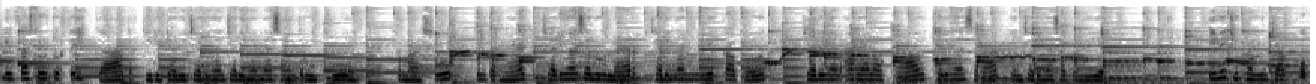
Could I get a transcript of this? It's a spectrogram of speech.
Infrastruktur TIK terdiri dari jaringan-jaringan yang saling terhubung, termasuk internet, jaringan seluler, jaringan nirkabel, jaringan area lokal, jaringan serat, dan jaringan satelit. Ini juga mencakup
